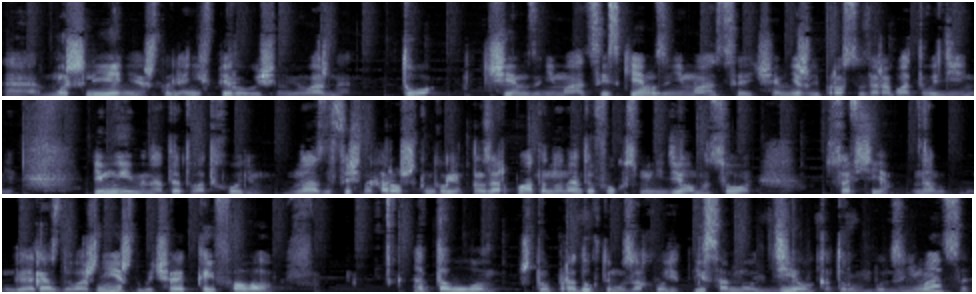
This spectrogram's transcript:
э, мышления, что для них в первую очередь важно то, чем заниматься и с кем заниматься, чем нежели просто зарабатывать деньги. И мы именно от этого отходим. У нас достаточно хорошая конкурентная зарплата, но на это фокус мы не делаем от слова совсем. Нам гораздо важнее, чтобы человек кайфовал. от того, что продукт ему заходит, и само дело, которым он будет заниматься,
